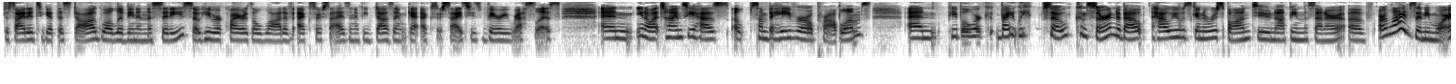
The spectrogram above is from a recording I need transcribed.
decided to get this dog while living in the city. So he requires a lot of exercise. And if he doesn't get exercise, he's very restless. And, you know, at times he has uh, some behavioral problems. And people were rightly so concerned about how he was going to respond to not being the center of our lives anymore.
